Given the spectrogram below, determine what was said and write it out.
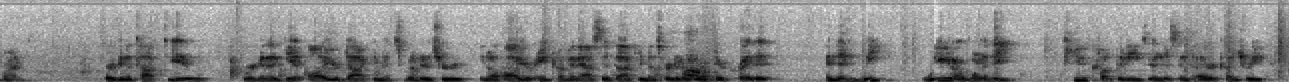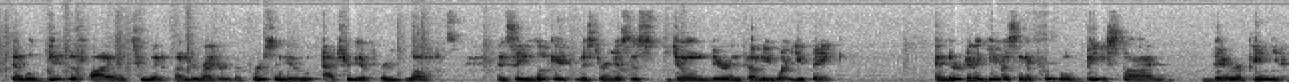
front. We're going to talk to you. We're going to get all your documents, whether it's your, you know, all your income and asset documents. We're going to run your credit. And then we we are one of the few companies in this entire country that will give the file to an underwriter, the person who actually approved loans, and say, look at Mr. and Mrs. Jones here and tell me what you think. And they're going to give us an approval based on their opinion.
